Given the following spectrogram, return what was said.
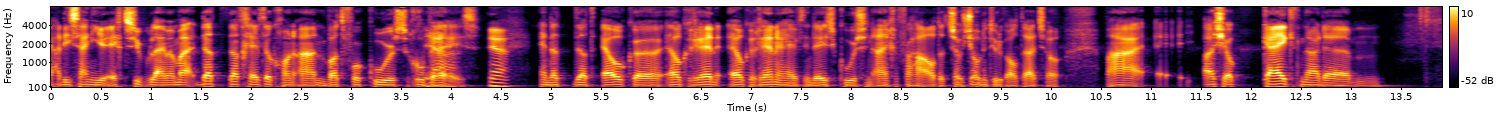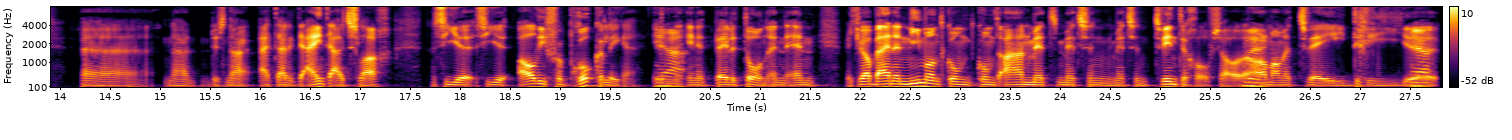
Ja, die zijn hier echt super blij mee. Maar dat, dat geeft ook gewoon aan wat voor koers Roubaix Ja. is. Ja, En dat, dat elke, elke, renner, elke renner heeft in deze koers zijn eigen verhaal. Dat is sowieso natuurlijk altijd zo. Maar eh, als je ook kijkt naar de... mm, eh, naar, dus naar uiteindelijk de einduitslag... dan zie je, zie je al die verbrokkelingen in, Ja. in het peloton. En, en weet je wel, bijna niemand komt, komt aan met, met zijn met zijn twintig of zo. Nee. Allemaal met twee, drie... ja. eh,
